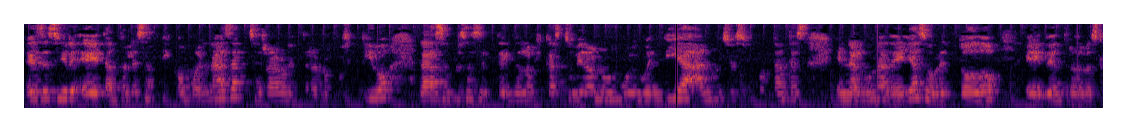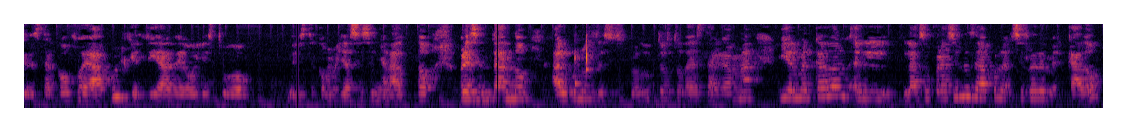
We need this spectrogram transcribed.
es decir, eh, tanto el S&P como el Nasdaq cerraron en terreno positivo, las empresas tecnológicas tuvieron un muy buen día, anuncios importantes en alguna de ellas, sobre todo dentro de los que destacó fue Apple, que el día de hoy estuvo este, como ya se ha señalado, presentando algunos de sus productos, toda esta gama. Y el mercado, las operaciones de Apple al cierre de mercado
